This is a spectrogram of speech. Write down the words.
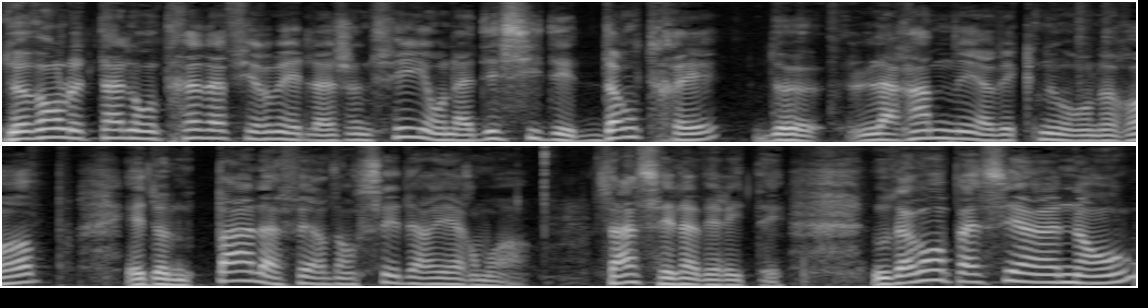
Devant le talent très affirmé de la jeune fille, on a décidé d'entrer, de la ramener avec nous en Europe et de ne pas la faire danser derrière moi. Ça, c'est la vérité. Nous avons passé un an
